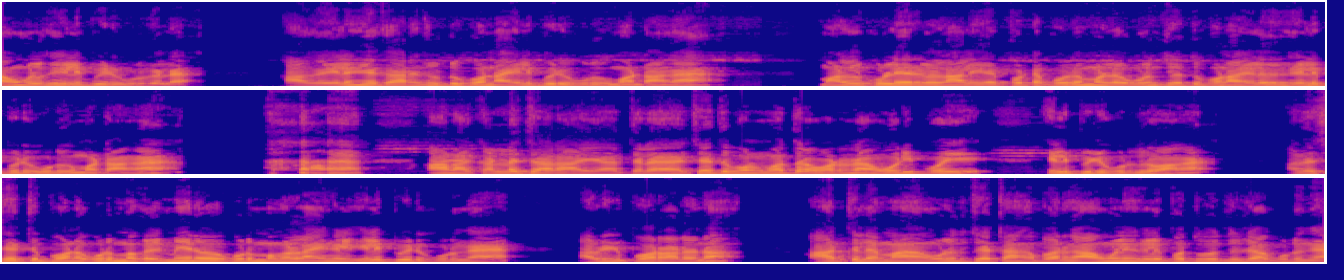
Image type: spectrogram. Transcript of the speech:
அவங்களுக்கு இழப்பீடு கொடுக்கல. ஆக இளைஞக்காரன் சுட்டு கொண்டா இழப்பீடு கொடுக்க மாட்டாங்க. மணல் குளியர்களால் ஏற்பட்ட பொதுமல்ல விழுந்து செத்து போனால் இழ இழப்பீடு கொடுக்க மாட்டாங்க. ஆனால் கள்ளச்சாராயத்தில் செத்து போன மாத்திரம் உடனே ஓடி போய் இழப்பீடு கொடுத்துருவாங்க. அந்த செத்து போன குடும்பங்கள் மீனவ குடும்பங்கள்லாம் எங்களுக்கு இழப்பீடு கொடுங்க அப்படின்னு போராடணும். ஆற்றுல ம உளுந்து செத்தாங்க பாருங்கள் அவங்களும் எங்களுக்கு பத்து பத்து ரூபா கொடுங்க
